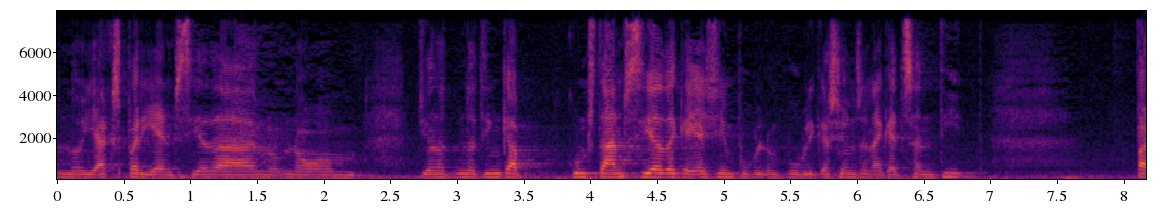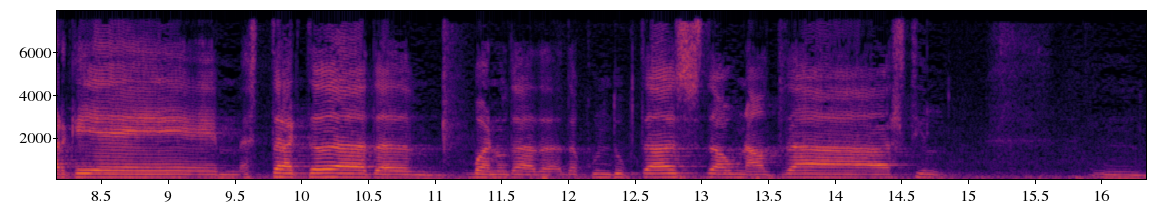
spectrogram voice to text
no hi ha experiència de... No, no, jo no, no tinc cap constància de que hi hagi pub- publicacions en aquest sentit perquè es tracta de, de, bueno, de, de, de conductes d'un altre estil. Mm,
